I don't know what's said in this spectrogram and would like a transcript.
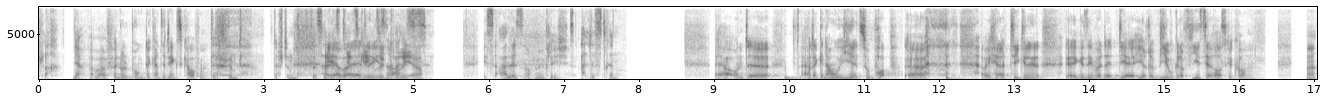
Flach. Ja, aber für null Punkte kannst du dir nichts kaufen. Das stimmt. Das stimmt. Das heißt, Nee, aber jetzt also gegen ist Südkorea alles, ist alles noch möglich. ist alles drin. Ja, und äh, hat er genau hier zu Pop, äh, habe ich einen Artikel äh, gesehen, weil der, der ihre Biografie ist ja rausgekommen. Ah.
